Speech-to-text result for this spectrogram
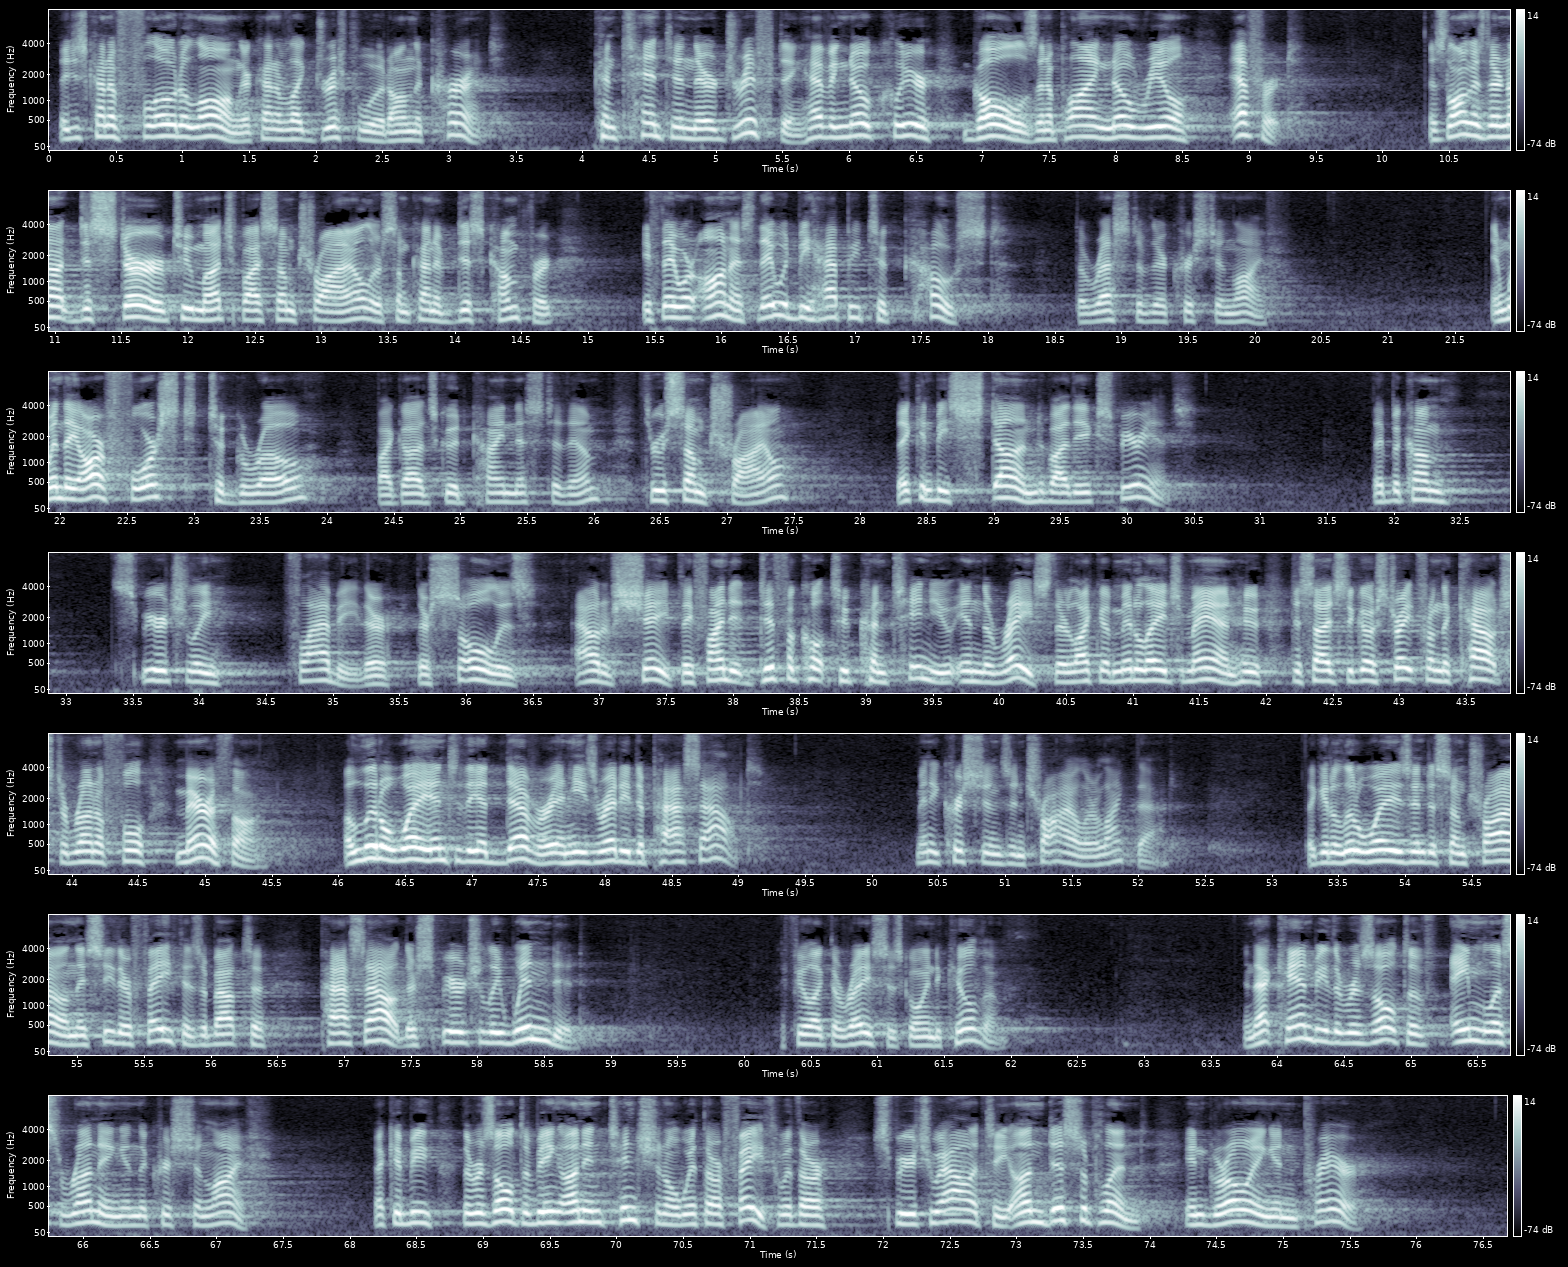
They just kind of float along. They're kind of like driftwood on the current, content in their drifting, having no clear goals and applying no real effort. As long as they're not disturbed too much by some trial or some kind of discomfort, if they were honest, they would be happy to coast the rest of their Christian life. And when they are forced to grow by God's good kindness to them through some trial, they can be stunned by the experience. They become spiritually flabby. Their, their soul is out of shape. They find it difficult to continue in the race. They're like a middle aged man who decides to go straight from the couch to run a full marathon. A little way into the endeavor, and he's ready to pass out. Many Christians in trial are like that. They get a little ways into some trial and they see their faith is about to pass out. They're spiritually winded. They feel like the race is going to kill them. And that can be the result of aimless running in the Christian life. That can be the result of being unintentional with our faith, with our spirituality, undisciplined in growing in prayer,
